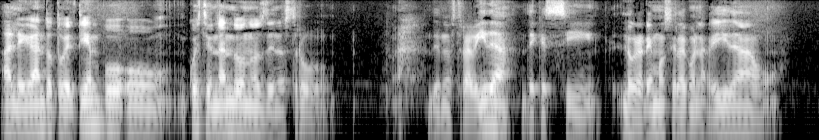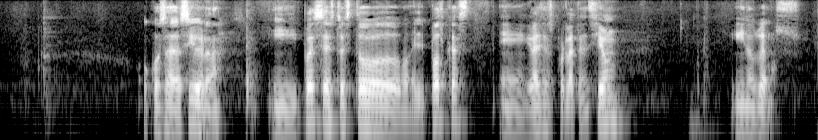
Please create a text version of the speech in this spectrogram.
alegando todo el tiempo o cuestionándonos de nuestro de nuestra vida, de que si lograremos hacer algo en la vida o, o cosas así, ¿verdad? Y pues esto es todo el podcast. Eh, gracias por la atención y nos vemos.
